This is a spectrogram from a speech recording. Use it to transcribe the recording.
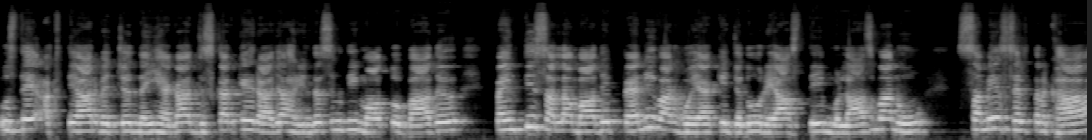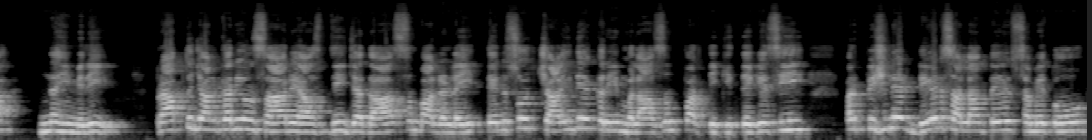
ਉਸ ਦੇ ਅਖਤਿਆਰ ਵਿੱਚ ਨਹੀਂ ਹੈਗਾ, ਜਿਸ ਕਰਕੇ ਰਾਜਾ ਹਰਿੰਦਰ ਸਿੰਘ ਦੀ ਮੌਤ ਤੋਂ ਬਾਅਦ 35 ਸਾਲਾਂ ਬਾਅਦ ਇਹ ਪਹਿਲੀ ਵਾਰ ਹੋਇਆ ਕਿ ਜਦੋਂ ਰਿਆਸਤੀ ਮੁਲਾਜ਼ਮਾਂ ਨੂੰ ਸਮੇਂ ਸਿਰ ਤਨਖਾਹ ਨਹੀਂ ਮਿਲੀ। ਪ੍ਰਾਪਤ ਜਾਣਕਾਰੀ ਅਨੁਸਾਰ ਰਿਆਸਤ ਦੀ ਜਾਇਦਾਦ ਸੰਭਾਲਣ ਲਈ 340 ਦੇ ਕਰੀਬ ਮੁਲਾਜ਼ਮ ਭਰਤੀ ਕੀਤੇ ਗਏ ਸੀ, ਪਰ ਪਿਛਲੇ ਡੇਢ ਸਾਲਾਂ ਦੇ ਸਮੇਂ ਤੋਂ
